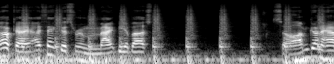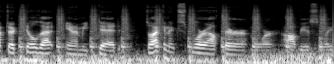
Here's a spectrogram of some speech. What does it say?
Okay, I think this room might be a bust. So I'm gonna have to kill that enemy dead. So I can explore out there more, obviously.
